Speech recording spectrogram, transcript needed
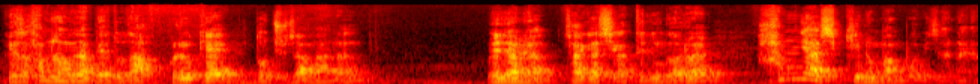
그래서 삼성전자 매도다. 그렇게 또 주장하는 왜냐면 자기가 시각 틀린 거를 합리화시키는 방법이잖아요.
